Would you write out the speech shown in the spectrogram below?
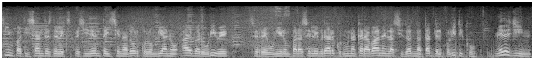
Simpatizantes del expresidente y senador colombiano Álvaro Uribe se reunieron para celebrar con una caravana en la ciudad natal del político, Medellín,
